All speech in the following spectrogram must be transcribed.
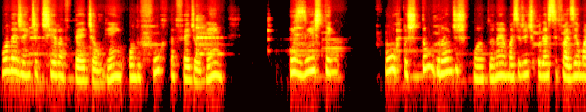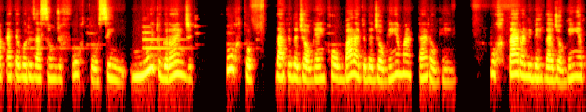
quando a gente tira a fé de alguém, quando furta a fé de alguém, existem furtos tão grandes quanto, né? Mas se a gente pudesse fazer uma categorização de furto, assim, muito grande, furto da vida de alguém, roubar a vida de alguém é matar alguém. Furtar a liberdade de alguém é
